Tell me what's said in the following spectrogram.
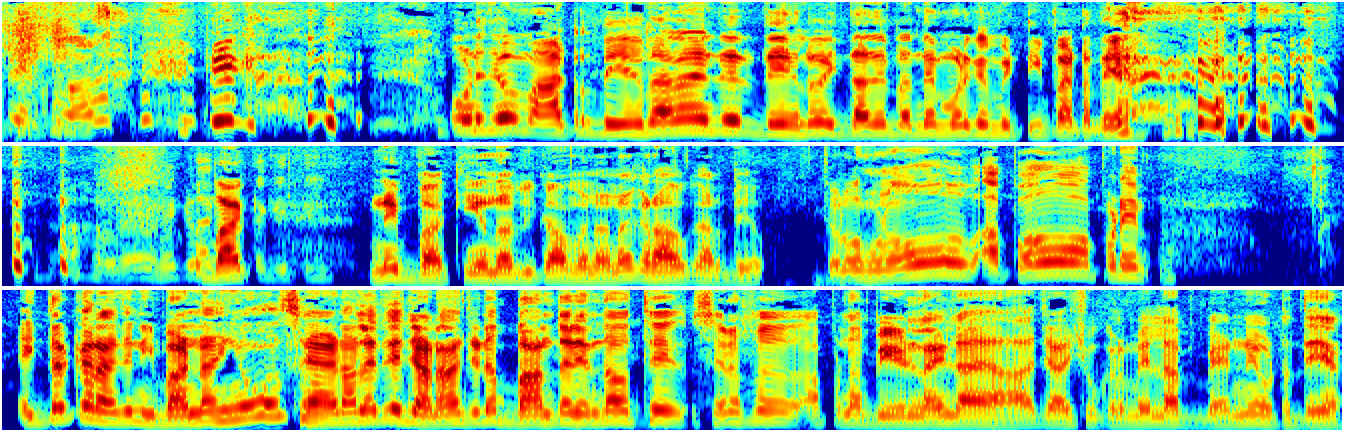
ਦੇਖੋ ਹੁਣ ਜੋ ਮਾਸਟਰ ਦੇਖਦਾ ਨਾ ਦੇਖ ਲਓ ਇਦਾਂ ਦੇ ਬੰਦੇ ਮੁੜ ਕੇ ਮਿੱਟੀ ਪੱਟਦੇ ਆ। ਬਾਕ- ਨਹੀਂ, ਬਾਕੀਆਂ ਦਾ ਵੀ ਕੰਮ ਨਾ ਨਾ ਖਰਾਬ ਕਰ ਦਿਓ। ਚਲੋ, ਹੁਣ ਉਹ ਆਪਾਂ ਉਹ ਆਪਣੇ ਇੱਧਰ ਘਰਾਂ 'ਚ ਨਹੀਂ ਬਣਨਾ ਸੀ, ਉਹ ਸਾਈਡ ਵਾਲੇ ਤੇ ਜਾਣਾ, ਜਿਹੜਾ ਬੰਦ ਰਹਿੰਦਾ, ਉੱਥੇ ਸਿਰਫ ਆਪਣਾ ਬੇਲ ਲਾਈਨ ਲਾਇਆ, ਜਾਂ ਸ਼ੁਕਰ ਮੇਲਾ ਬਹਿਨੇ ਉੱਠਦੇ ਆ।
